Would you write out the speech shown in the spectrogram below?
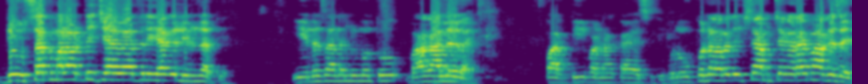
दिवसात मला वाटतं चार वेळा तरी ह्या गल्लीने जाते येणं जाणं मी म्हणतो भाग अलग आहे. पार्टी म्हणा काय असेल ती. पण उपनगराध्यक्ष आमच्या घरा मागच आहेत.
